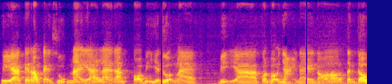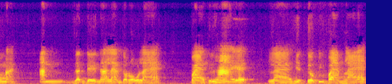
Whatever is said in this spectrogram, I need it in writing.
Thì à, cái rau cải rúm này á, là đang có bị hiện tượng là bị à, con bọ nhảy này nó tấn công này, ăn dẫn đến à, làm cho rỗ lá. Và thứ hai ấy là hiện tượng bị vàng lá.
